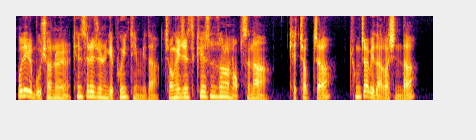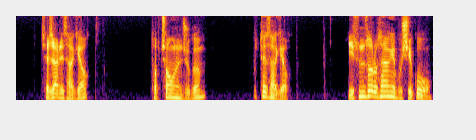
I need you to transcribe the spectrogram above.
후딜 모션을 캔슬해주는 게 포인트입니다. 정해진 스킬 순서는 없으나 개척자, 총잡이 나가신다, 제자리 사격, 덮쳐오는 죽음, 후퇴 사격 이 순서로 사용해 보시고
